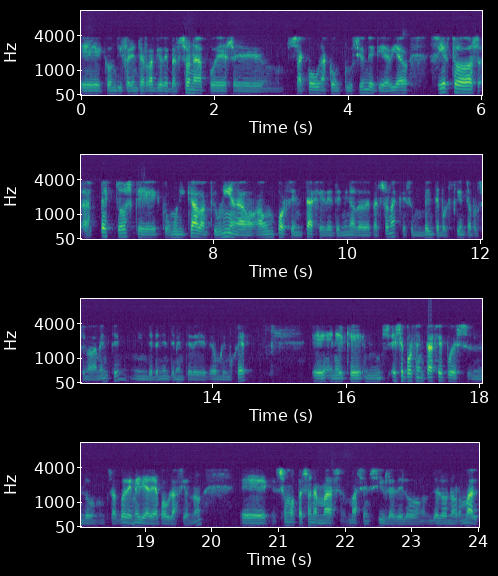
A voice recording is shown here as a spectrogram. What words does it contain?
eh, con diferentes ratios de personas, pues eh, sacó una conclusión de que había ciertos aspectos que comunicaban, que unían a, un porcentaje determinado de personas, que es un 20% aproximadamente, independientemente de, hombre y mujer, eh, en el que mm, ese porcentaje pues lo sacó de media de la población, ¿no? eh, somos personas más, más sensibles de lo, de lo normal.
